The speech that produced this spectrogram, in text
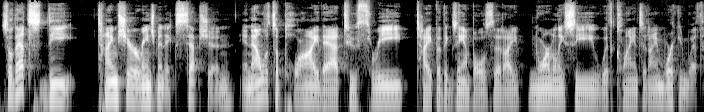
So that's the timeshare arrangement exception. And now let's apply that to three type of examples that I normally see with clients that I am working with.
